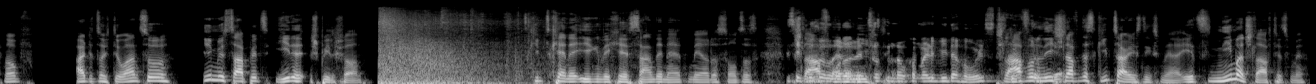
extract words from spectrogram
Knopf. Haltet euch die Ohren zu. Ihr müsst ab jetzt jedes Spiel schauen. Es gibt keine irgendwelche Sunday Night mehr oder sonst was. Schlafen oder nicht. Dass du noch einmal wiederholst. Schlafen oder nicht schlafen, das gibt's alles nichts mehr. Jetzt, niemand schlaft jetzt mehr.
